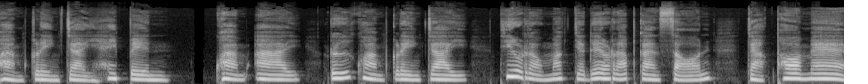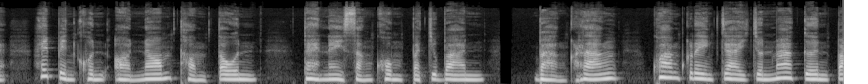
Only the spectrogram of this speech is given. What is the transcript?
ความเกรงใจให้เป็น ความอายหรือความเกรงใจที่เรามักจะได้รับการสอนจากพ่อแม่ให้เป็นคนอ่อนน้อมถ่อมตน แต่ในสังคมปัจจุบัน บางครั้ง ความเกรงใจจนมากเกินไป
